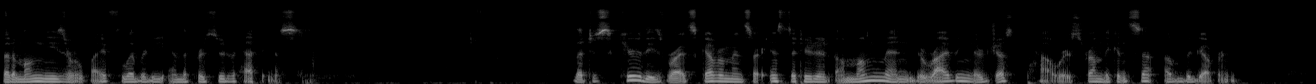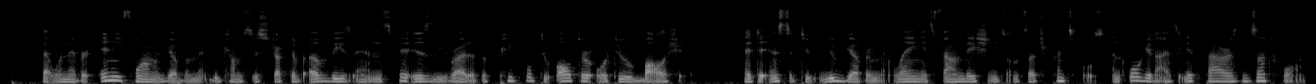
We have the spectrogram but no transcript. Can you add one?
that among these are life, liberty, and the pursuit of happiness. That to secure these rights, governments are instituted among men deriving their just powers from the consent of the governed. That whenever any form of government becomes destructive of these ends, it is the right of the people to alter or to abolish it and to institute new government laying its foundations on such principles, and organizing its powers in such form,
